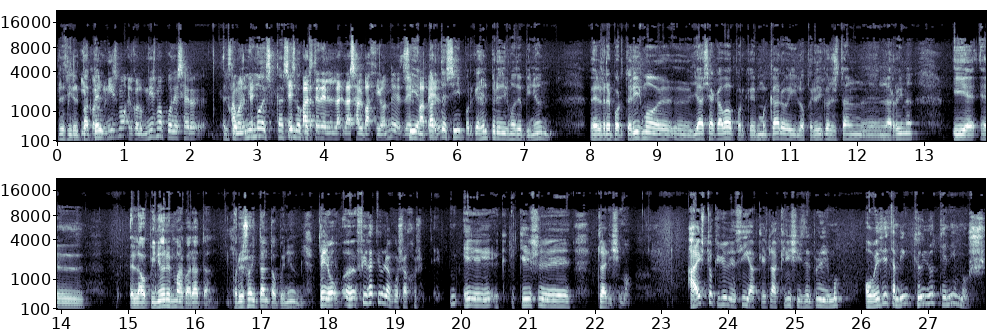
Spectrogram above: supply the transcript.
Es decir, el ¿Y el papel... columnismo, el columnismo puede ser... El digamos, columnismo eh, es casi lo que parte está- de la, la salvación de- del Sí, en papel. parte sí, porque es el periodismo de opinión. El reporterismo eh, ya se ha acabado porque es muy caro y los periódicos están en la ruina y eh, el- la opinión es más barata. Por eso hay tanta opinión. Pero eh, fíjate una cosa, José, eh, que es eh, clarísimo. A esto que yo decía, que es la crisis del periodismo, obedece también que hoy no tenemos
